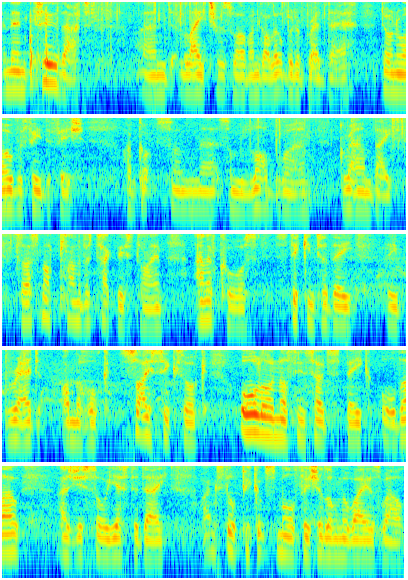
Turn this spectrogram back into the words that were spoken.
And then to that, and later as well, I've only got a little bit of bread there. Don't want to overfeed the fish. I've got some uh, some lobworm ground bait. So that's my plan of attack this time. And of course, sticking to the, the bread on the hook, size 6 hook, all or nothing so to speak. Although, as you saw yesterday, I can still pick up small fish along the way as well.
